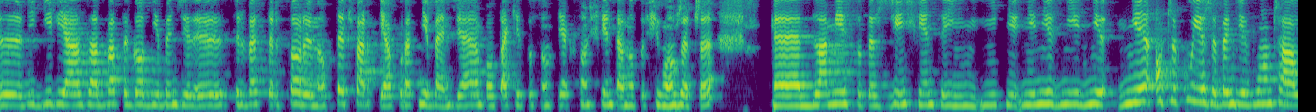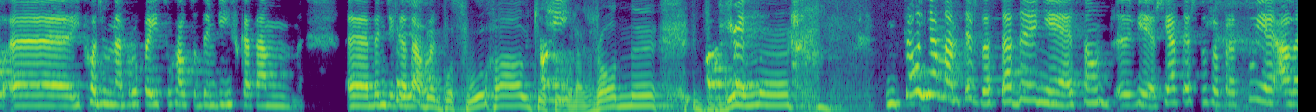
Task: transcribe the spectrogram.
e, Wigilia, za dwa tygodnie będzie e, Sylwester, sorry, no w te czwartki akurat nie będzie, bo takie to są, jak są święta, no to siłą rzeczy. E, dla mnie jest to też dzień święty i nikt nie, nie, nie, nie, nie, nie oczekuje, że będzie włączał i wchodził na grupę i słuchał, co Dębińska tam będzie gadała. Ja bym posłuchał i czuł się urażony w ogóle... To ja mam też zasady, nie, są, wiesz, ja też dużo pracuję, ale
